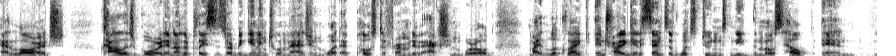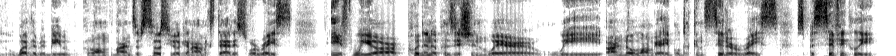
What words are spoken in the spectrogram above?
at large College Board and other places are beginning to imagine what a post affirmative action world might look like and try to get a sense of what students need the most help and whether it be along lines of socioeconomic status or race. If we are put in a position where we are no longer able to consider race specifically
